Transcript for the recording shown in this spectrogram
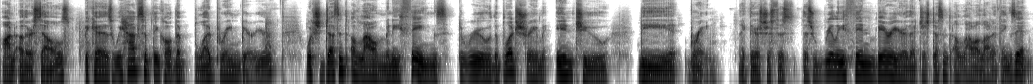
on other cells because we have something called the blood brain barrier, which doesn't allow many things through the bloodstream into the brain. Like there's just this this really thin barrier that just doesn't allow a lot of things in.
